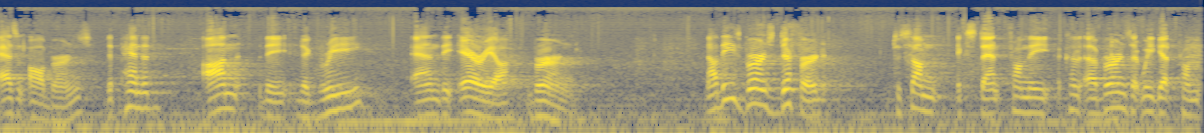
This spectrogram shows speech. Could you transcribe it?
as in all burns, depended on the degree and the area burned. Now, these burns differed to some extent from the uh, burns that we get from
